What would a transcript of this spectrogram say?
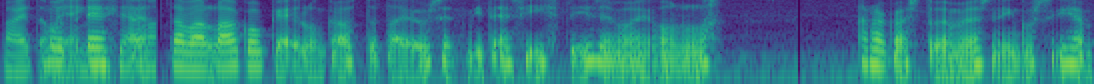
taitava Mut jengi siellä on. tavallaan kokeilun kautta tajus, että miten siistiä se voi olla. Rakastui myös niin kuin siihen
